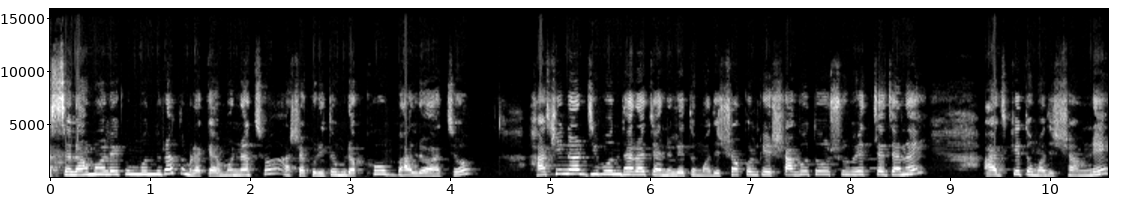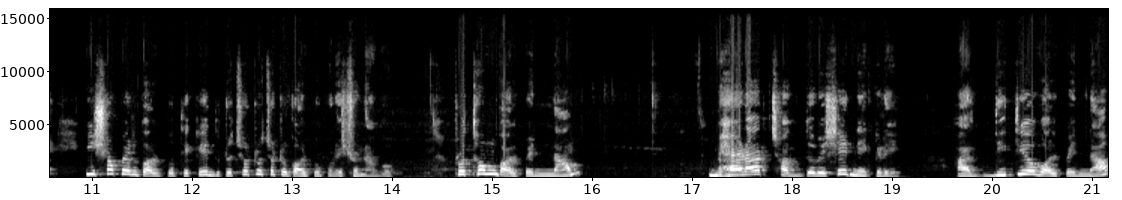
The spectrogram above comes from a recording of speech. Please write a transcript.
আসসালামু আলাইকুম বন্ধুরা, তোমরা কেমন আছো? আশা করি তোমরা খুব ভালো আছো। হাসিনার জীবনধারা চ্যানেলে তোমাদের সকলকে স্বাগত শুভেচ্ছা জানাই। আজকে তোমাদের সামনে ইসপের গল্প থেকে দুটো ছোট ছোট গল্প পড়ে শোনাবো। প্রথম গল্পের নাম, ভেড়ার ছদ্মবেশে নেকড়ে। আর দ্বিতীয় গল্পের নাম,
